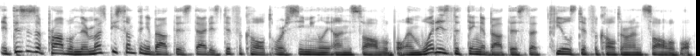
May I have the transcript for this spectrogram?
if this is a problem, there must be something about this that is difficult or seemingly unsolvable. And what is the thing about this that feels difficult or unsolvable?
